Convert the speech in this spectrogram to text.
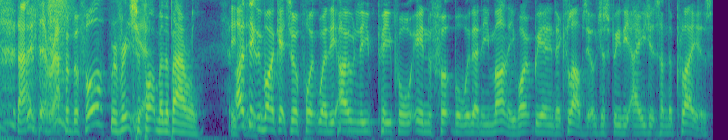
That's never happened before. We've reached the bottom of the barrel. I think we might get to a point where the only people in football with any money won't be any of the clubs; it'll just be the agents and the players.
